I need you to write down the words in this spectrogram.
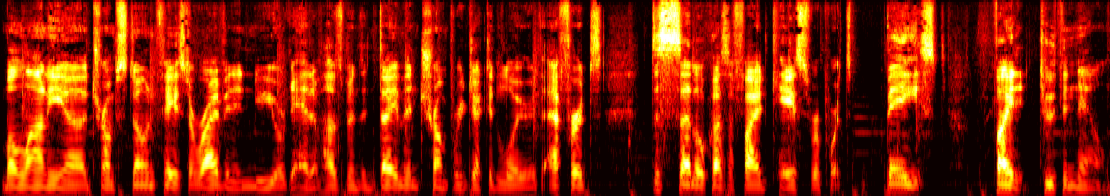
Melania Trump stone faced arriving in New York ahead of husband's indictment, Trump rejected lawyers' efforts to settle classified case reports based. Fight it, tooth and nail,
